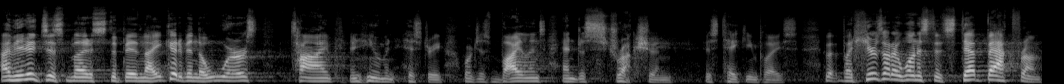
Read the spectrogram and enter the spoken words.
I mean, it just must have been like, it could have been the worst time in human history where just violence and destruction is taking place. But, but here's what I want us to step back from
